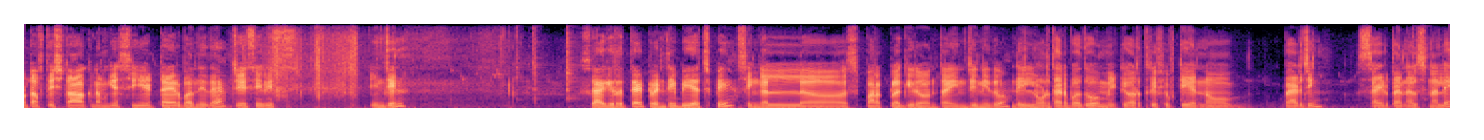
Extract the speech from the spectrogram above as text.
out of the stock ನಮಗೆ ಸಿ ಏಟ್ ಟೈರ್ ಬಂದಿದೆ. ಜೆ ಸಿರೀಸ್ ಇಂಜಿನ್ ಆಗಿರುತ್ತೆ twenty B H P single spark plug ಇರುವಂತ ಇಂಜಿನ್ ಇದು. ಇಲ್ಲಿ ನೋಡ್ತಾ ಇರ್ಬೋದು ಮಿಟಿಯೋರ್ ತ್ರೀ ಫಿಫ್ಟಿ ಅನ್ನೋ ಬ್ಯಾಡ್ಜಿಂಗ್ ಸೈಡ್ ಪ್ಯಾನಲ್ಸ್ನಲ್ಲಿ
